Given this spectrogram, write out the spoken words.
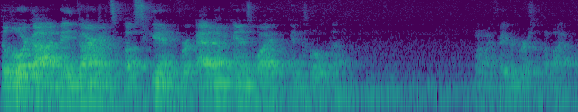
The Lord God made garments of skin for Adam and his wife and clothed them. Favorite verses in the Bible.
